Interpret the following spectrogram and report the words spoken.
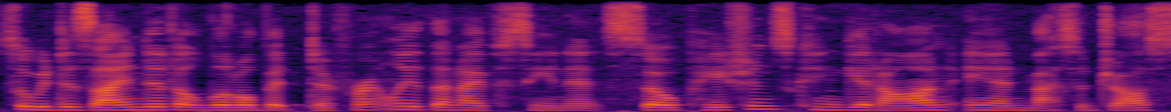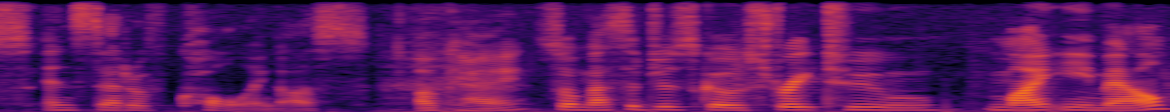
So we designed it a little bit differently than I've seen it. So patients can get on and message us instead of calling us. Okay. So messages go straight to my email.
